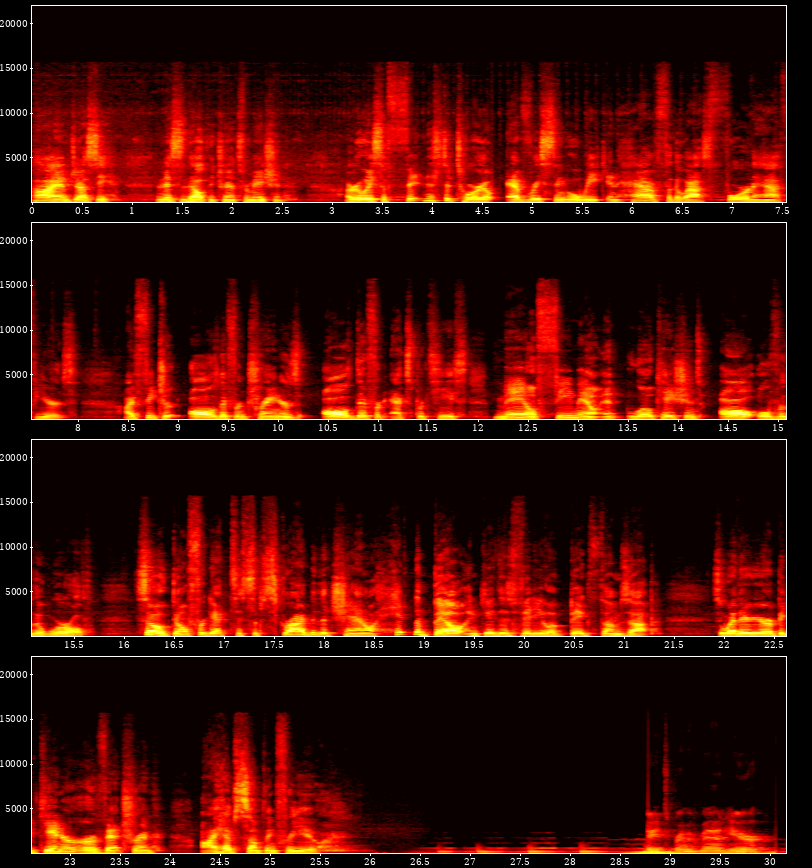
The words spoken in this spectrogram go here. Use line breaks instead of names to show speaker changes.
Hi, I'm Jesse, and this is the Healthy Transformation. I release a fitness tutorial every single week and have for the last four and a half years. I feature all different trainers, all different expertise, male, female, and locations all over the world. So don't forget to subscribe to the channel, hit the bell, and give this video a big thumbs up. So whether you're a beginner or a veteran, I have something for you.
Hey, it's Brent McMahon here.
